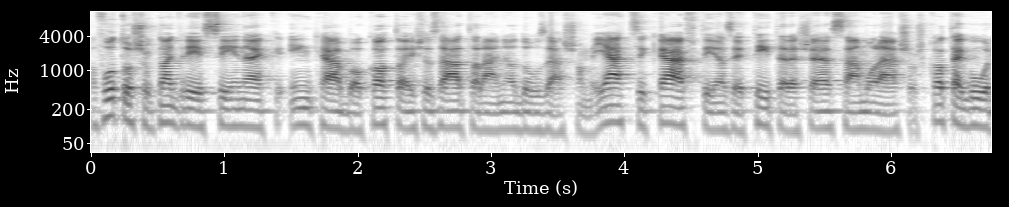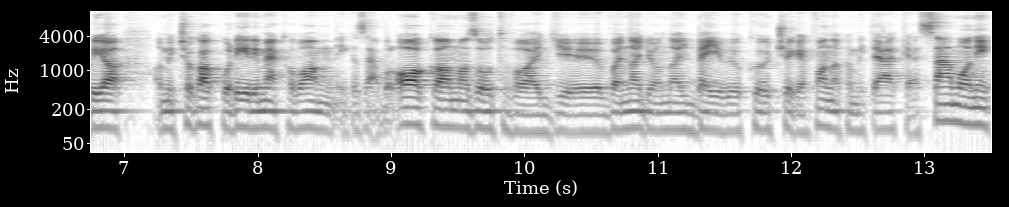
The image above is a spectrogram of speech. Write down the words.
a fotósok nagy részének inkább a kata és az általányadózás, ami játszik. Kft. az egy tételes elszámolásos kategória, amit csak akkor éri meg, ha van igazából alkalmazott, vagy, vagy nagyon nagy bejövő költségek vannak, amit el kell számolni.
